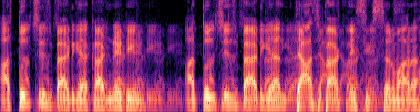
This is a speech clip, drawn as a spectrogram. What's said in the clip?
अतुलचीच बॅट घ्या काढणे टीम. अतुलचीच बॅट घ्या आणि त्याच बॅटने सिक्सर मारा.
